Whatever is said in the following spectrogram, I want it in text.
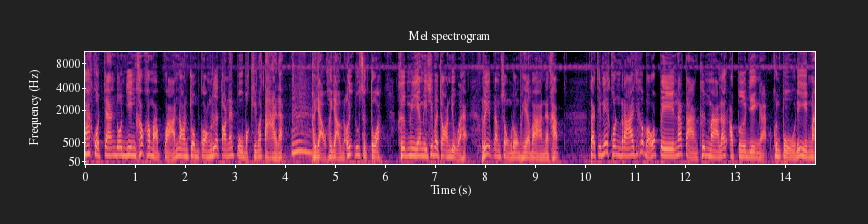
ปรากฏแจงโดนยิงเข้าขมับขวานอนจมกองเลือดตอนนั้นปู่บอกคิดว่าตายแล้วเขย่าเขย่าเอ้ยรู้สึกตัว คือมียังมีชีพจรอยู่อะฮะรีบนำส่งโรงพยาบาลนะครับ แต่ทีนี้คนร้ายที่เขาบอกว่าปีนหน้าต่างขึ้นมาแล้วเอาปืนยิงอะคุณปู่ได้ยินไหม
